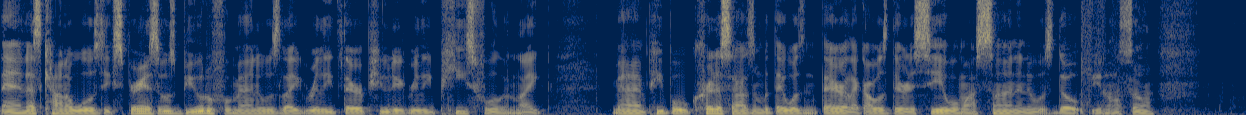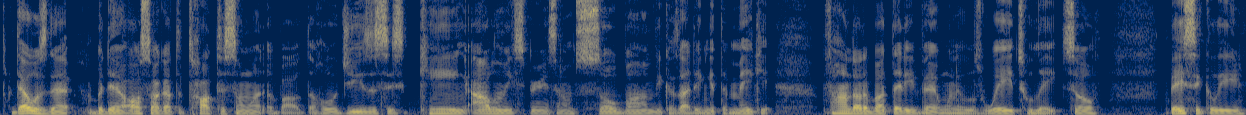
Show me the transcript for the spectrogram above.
And that's kind of what was the experience. It was beautiful, man. It was like really therapeutic, really peaceful, and like man, people criticize him, but they wasn't there. Like I was there to see it with my son, and it was dope, you know. So that was that. But then also I got to talk to someone about the whole Jesus is King album experience, and I'm so bummed because I didn't get to make it. Found out about that event when it was way too late. So basically,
